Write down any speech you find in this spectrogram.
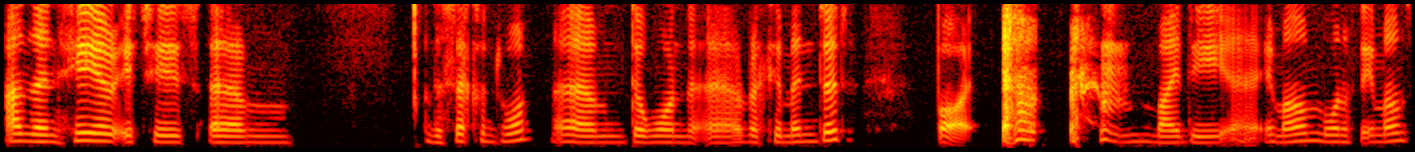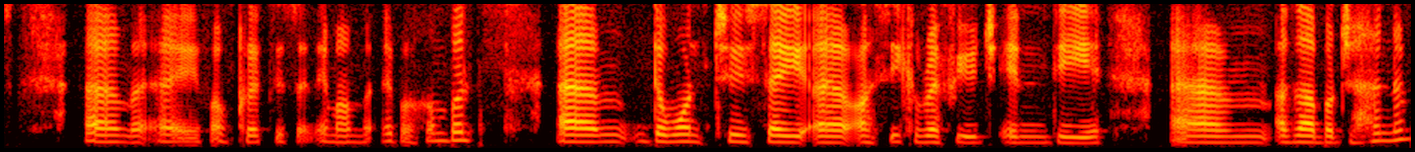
and then here it is um, the second one, um, the one uh, recommended by by the uh, Imam, one of the Imams, um, uh, if I'm correct, is Imam Ibn Hanbal. Um, the one to say, uh, I seek a refuge in the um, Adhab al Jahannam,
